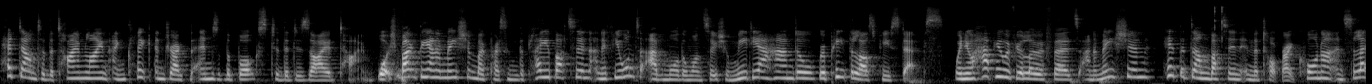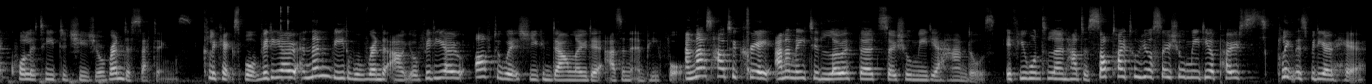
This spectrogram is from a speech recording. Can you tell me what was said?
head down to the timeline and click and drag the ends of the box to the desired time time. Watch back the animation by pressing the play button, and if you want to add more than one social media handle, repeat the last few steps. When you're happy with your lower thirds animation, hit the done button in the top right corner and select quality to choose your render settings. Click export video and then Veed will render out your video, after which you can download it as an MP4. And that's how to create animated lower third social media handles. If you want to learn how to subtitle your social media posts, click this video here.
